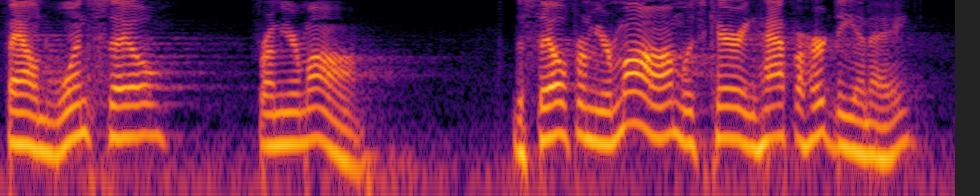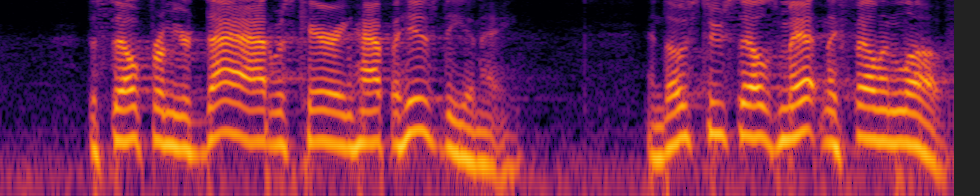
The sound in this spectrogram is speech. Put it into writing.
found one cell from your mom. The cell from your mom was carrying half of her DNA. The cell from your dad was carrying half of his DNA. And those two cells met and they fell in love.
